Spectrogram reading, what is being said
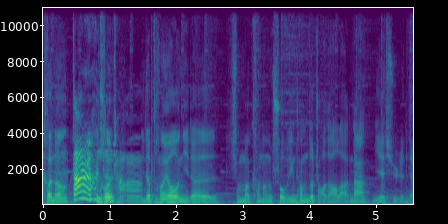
可能当然很正常啊你。的朋友、你的什么，可能说不定他们都找到了，那也许人家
